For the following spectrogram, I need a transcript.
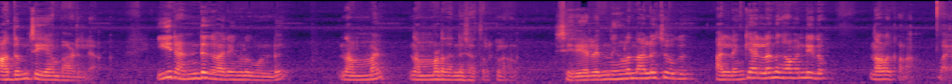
അതും ചെയ്യാൻ പാടില്ല. ഈ രണ്ട് കാര്യങ്ങൾ കൊണ്ട് നമ്മൾ നമ്മുടെ തന്നെ ശത്രുക്കളാണ്. ശരിയല്ലെന്ന് നിങ്ങളൊന്ന് ആലോചിച്ച് നോക്ക്. അല്ലെങ്കിൽ അല്ലെന്ന് കമന്റ് ചെയ്തോ നാളെ കാണാം. ബൈ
